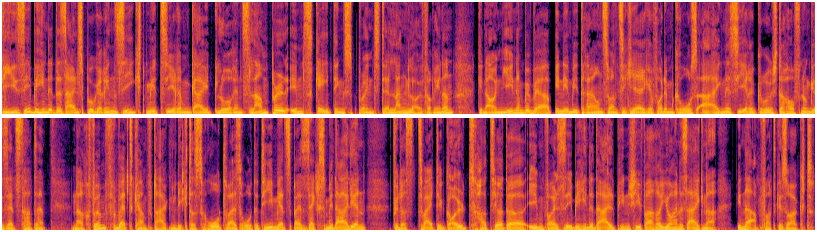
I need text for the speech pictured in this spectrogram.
Die sehbehinderte Salzburgerin siegt mit ihrem Guide Lorenz Lampel im Skating-Sprint der Langläuferinnen, genau in jenem Bewerb, in dem die 23-Jährige vor dem Großereignis ihre größte Hoffnung gesetzt hatte. Nach fünf Wettkampftagen liegt das rot-weiß-rote Team jetzt bei sechs Medaillen. Für das zweite Gold hat ja der ebenfalls sehbehinderte Alpinskifahrer Johannes Eigner in der Abfahrt gesorgt.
